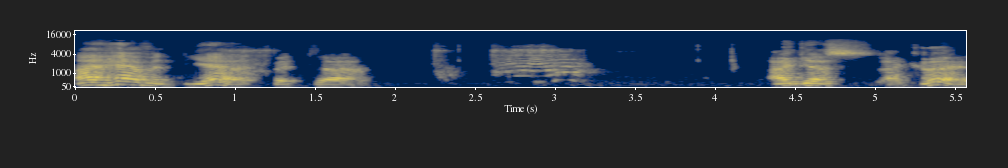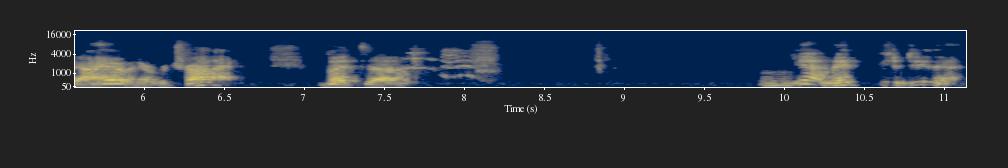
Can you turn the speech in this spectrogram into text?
I haven't yet, but uh, I guess I could. I haven't ever tried, but uh. Yeah, maybe we could do that.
